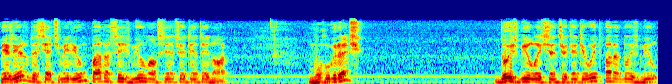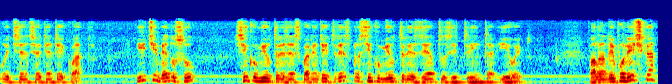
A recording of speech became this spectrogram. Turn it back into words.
Meleiro, de 7.001 para 6.989. Morro Grande, 2.888 para 2.884. E Timbé do Sul, 5.343 para 5.338. Falando em política,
